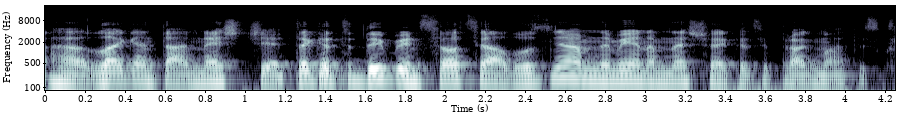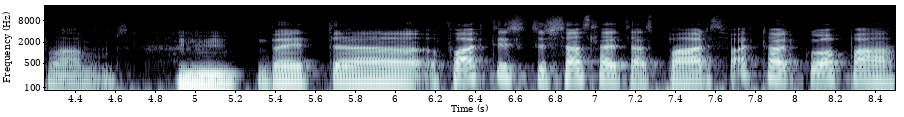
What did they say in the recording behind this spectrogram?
lai gan tā nešķiet, tagad, kad dibini sociālu uzņēmumu, nevienam nešķiet, ka tas ir pragmatisks lēmums. Mm -hmm. Bet uh, faktiski tur saslēdzās pāris faktori kopā.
